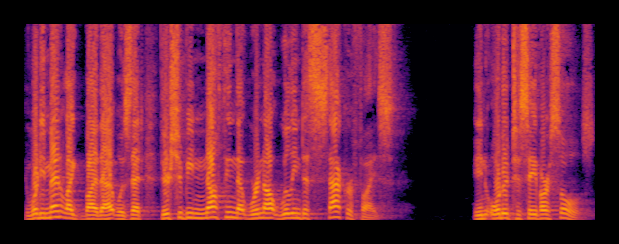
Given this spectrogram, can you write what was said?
And what he meant like by that was that there should be nothing that we're not willing to sacrifice in order to save our souls.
